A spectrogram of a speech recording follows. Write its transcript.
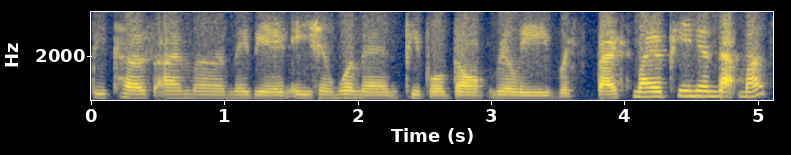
because I'm a maybe an Asian woman, people don't really respect my opinion that much,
